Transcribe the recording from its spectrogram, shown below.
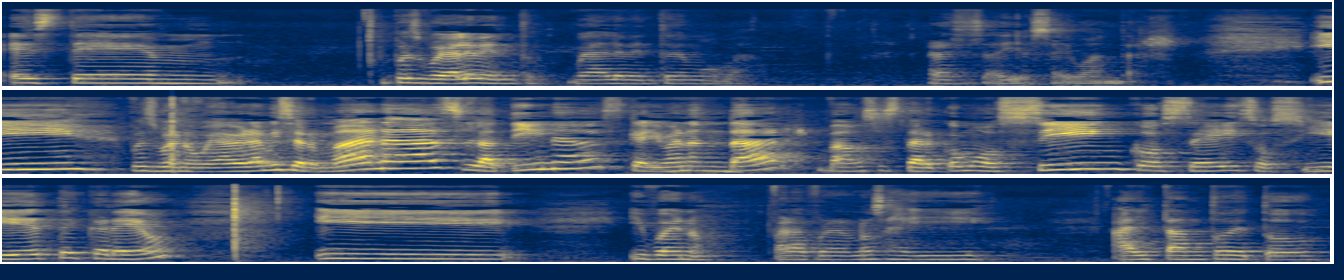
este, pues voy al evento, voy al evento de MOVA. Gracias a Dios, ahí voy a andar. Y pues bueno, voy a ver a mis hermanas latinas que ahí van a andar. Vamos a estar como cinco, seis o siete, creo. Y, y bueno, para ponernos ahí al tanto de todo.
